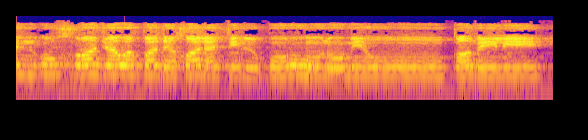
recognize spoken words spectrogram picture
أن أخرج وقد خلت القرون من قبلي.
